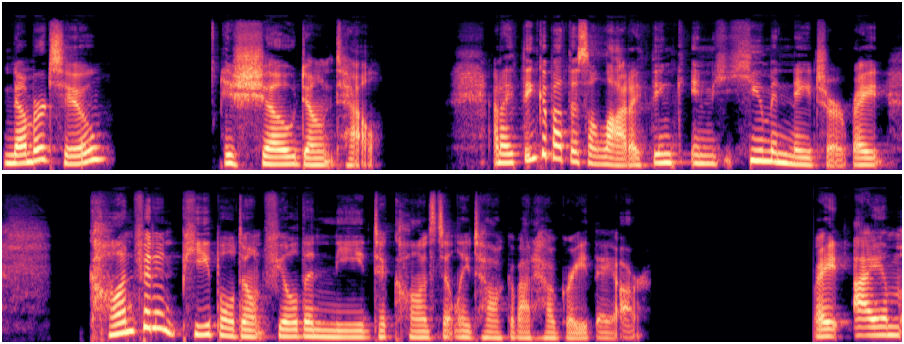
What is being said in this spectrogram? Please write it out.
Number two is show, don't tell. And I think about this a lot. I think in human nature, right? Confident people don't feel the need to constantly talk about how great they are. Right? I am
